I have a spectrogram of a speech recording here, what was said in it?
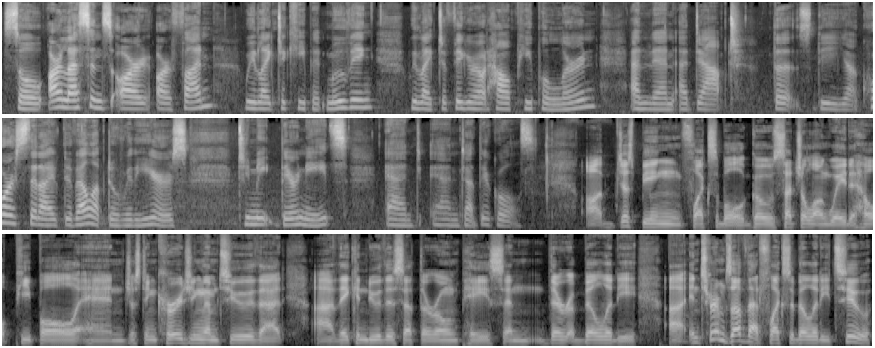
So our lessons are, are fun. We like to keep it moving. We like to figure out how people learn and then adapt the, the uh, course that I've developed over the years to meet their needs and, and uh, their goals. Uh, just being flexible goes such a long way to help people and just encouraging them too that uh, they can do this at their own pace and their ability. Uh, in terms of that flexibility too,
